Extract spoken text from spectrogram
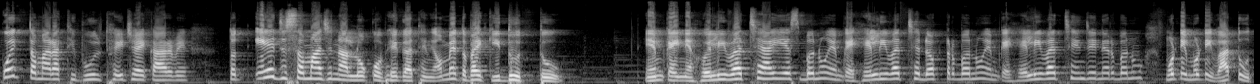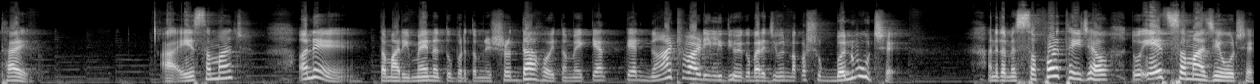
કોઈક તમારાથી ભૂલ થઈ જાય કારવે તો એ જ સમાજના લોકો ભેગા થઈને, અમે તો ભાઈ કીધું જ તું. એમ કહીને હોલી વાત છે આઈએસ બનવું, એમ કંઈ હેલી વાત છે ડૉક્ટર બનવું, એમ કંઈ હેલી વાત છે એન્જિનિયર બનવું, મોટી મોટી વાતું થાય. આ એ સમાજ. અને તમારી મહેનત ઉપર તમને શ્રદ્ધા હોય, તમે ક્યાંક ક્યાંક ગાંઠ વાળી લીધી હોય કે મારે જીવનમાં કશું બનવું છે. અને તમે સફળ થઈ જાઓ, તો એ જ સમાજ એવો છે.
